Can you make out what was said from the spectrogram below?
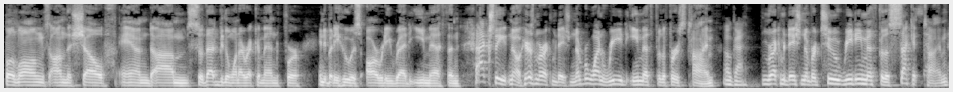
belongs on the shelf, and um, so that'd be the one I recommend for anybody who has already read E Myth. And actually, no, here's my recommendation: number one, read E Myth for the first time. Okay. Recommendation number two, read E Myth for the second time.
